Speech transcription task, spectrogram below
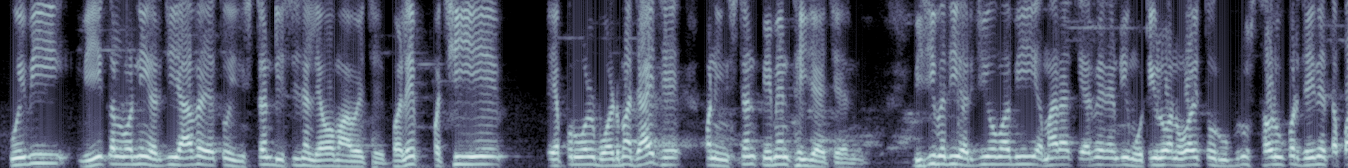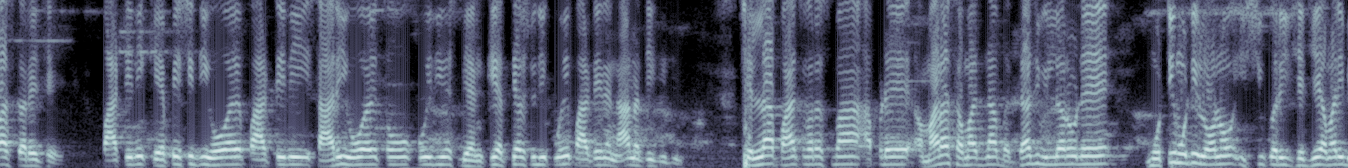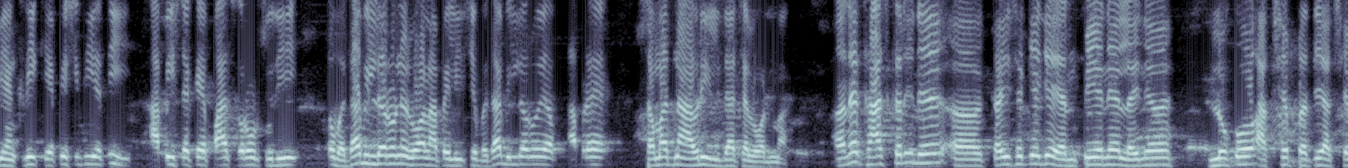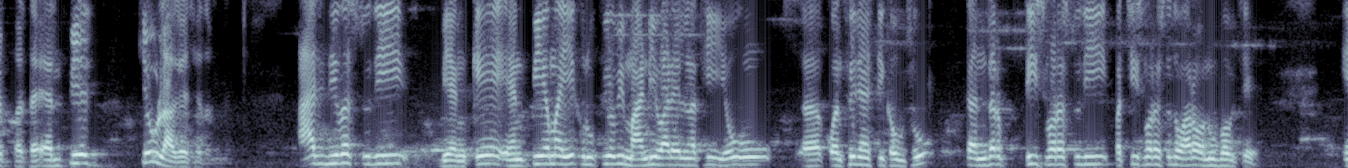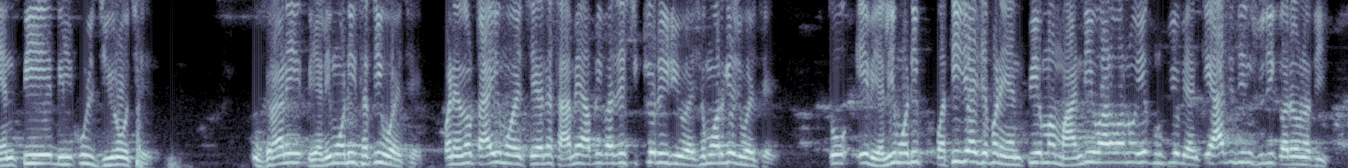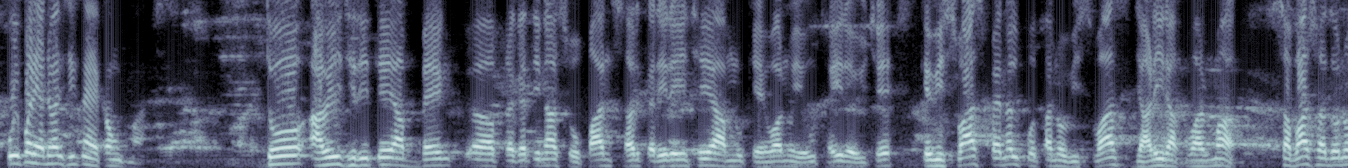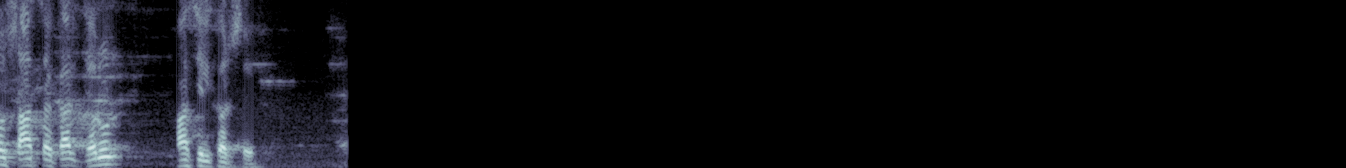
કોઈ બી વ્હીકલ લોનની અરજી આવે તો ઇન્સ્ટન્ટ ડિસિઝન લેવામાં આવે છે. ભલે પછી એ એપ્રુવલ બોર્ડમાં જાય છે, પણ ઇન્સ્ટન્ટ પેમેન્ટ થઈ જાય છે એનું. બીજી બધી અરજીઓમાં બી અમારા ચેરમેન એમની મોટી લોન હોય તો રૂબરૂ સ્થળ ઉપર જઈને તપાસ કરે છે. પાર્ટીની કેપેસિટી હોય, પાર્ટીની સારી હોય તો કોઈ દિવસ બેંકે અત્યાર સુધી કોઈ પાર્ટીને ના નથી કીધી. છેલ્લા પાંચ વર્ષમાં આપણે અમારા સમાજના બધા જ બિલ્ડરોને મોટી મોટી લોનો ઇસ્યુ કરી છે જે અમારી બેંકની કેપેસિટી હતી આપી શકે પાંચ કરોડ સુધી. તો બધા બિલ્ડરોને લોન આપેલી છે. બધા બિલ્ડરોએ આપણે સમાજના આવરી લીધા છે લોનમાં અને ખાસ કરીને કહી શકીએ કે એનપીએને લઈને લોકો આક્ષેપ પ્રતિ આક્ષેપ કરતા એનપીએ કેવું લાગે છે તમને? આજ દિવસ સુધી બેંકે એનપીએમાં એક રૂપિયો બી માંડી વાળેલ નથી એવું હું કોન્ફિડન્સથી કહું છું કે અંદર ત્રીસ વર્ષ સુધી પચીસ વર્ષ સુધી મારો અનુભવ છે. એનપીએ બિલકુલ ઝીરો છે. ઉઘરાણી વહેલી મોડી થતી હોય છે, પણ એનો ટાઈમ હોય છે અને સામે આપણી પાસે સિક્યોરિટી હોય છે, મોર્ગેજ હોય છે. તો એ વહેલી મોડી પતી જાય છે, પણ એનપીએમાં માંડી વાળવાનો એક રૂપિયો બેંકે આજ દિન સુધી કર્યો નથી, કોઈ પણ એડવાન્સીસના એકાઉન્ટમાં તો આવી જ રીતે આ બેંક પ્રગતિના સોપાન સર કરી રહી છે, આમનું કહેવાનું એવું થઈ રહ્યું છે કે વિશ્વાસ પેનલ પોતાનો વિશ્વાસ જાળી રાખવામાં સભાસદોનો સાથ સહકાર જરૂર હાંસિલ કરશે.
